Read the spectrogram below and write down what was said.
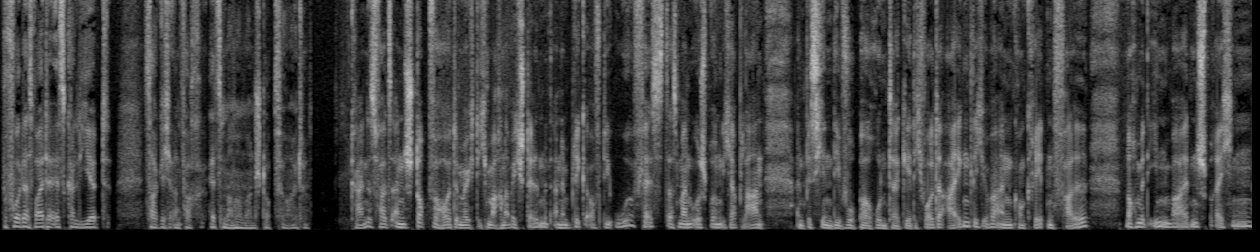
bevor das weiter eskaliert, sage ich einfach, jetzt machen wir mal einen Stopp für heute. Keinesfalls einen Stopp für heute möchte ich machen, aber ich stelle mit einem Blick auf die Uhr fest, dass mein ursprünglicher Plan ein bisschen die Wupper runtergeht. Ich wollte eigentlich über einen konkreten Fall noch mit Ihnen beiden sprechen.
